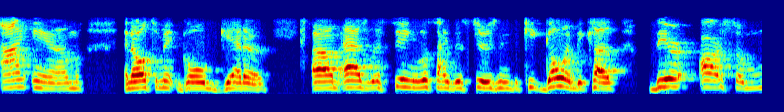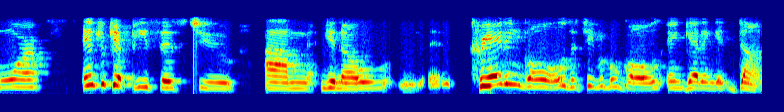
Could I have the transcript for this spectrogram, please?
I Am an Ultimate Goal Getter. Um, as we're seeing, it looks like this series needs to keep going because there are some more intricate pieces to um, you know, creating goals, achievable goals, and getting it done.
